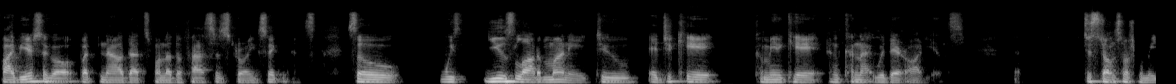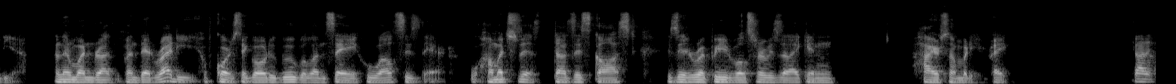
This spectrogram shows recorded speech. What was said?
five years ago, but now that's one of the fastest growing segments. So we use a lot of money to educate, communicate, and connect with their audience just on social media. And then when when they're ready, of course, they go to Google and say, "Who else is there? How much this does this cost? Is it a repeatable service that I can hire somebody?" Right. Got it.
